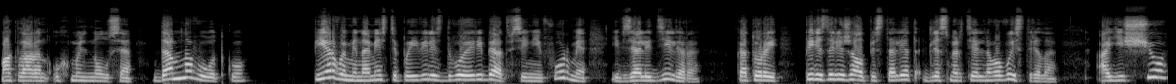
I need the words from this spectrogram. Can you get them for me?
Макларен ухмыльнулся. «Дам наводку». Первыми на месте появились двое ребят в синей форме и взяли дилера, который перезаряжал пистолет для смертельного выстрела. А еще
